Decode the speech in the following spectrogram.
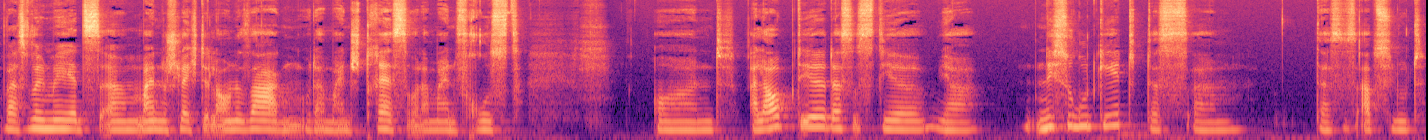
was will mir jetzt äh, meine schlechte Laune sagen oder mein Stress oder mein Frust? Und erlaub dir, dass es dir ja nicht so gut geht. Das, ähm, das ist absolut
